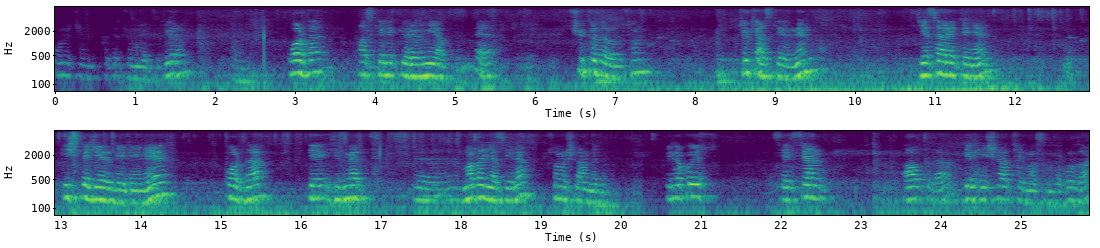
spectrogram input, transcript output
onun için Kıbrıs Cumhuriyeti diyorum. Orada askerlik görevimi yaptım ve şükürler olsun Türk askerinin cesaretini, iş beceriliğini orada bir hizmet e, madalyasıyla sonuçlandırdım. 1986 2006'da bir inşaat firmasında burada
